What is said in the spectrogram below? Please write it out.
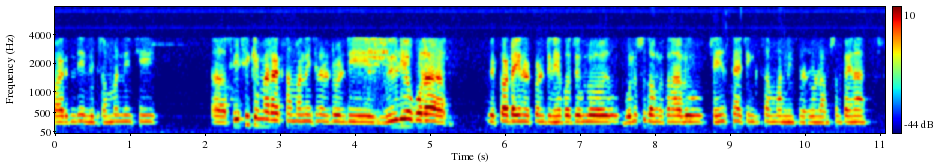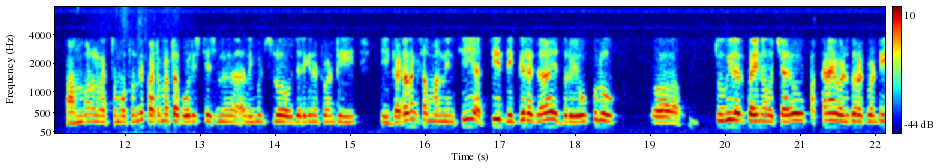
మారింది. ఇందుకు సంబంధించి సీసీ కెమెరాకి సంబంధించినటువంటి వీడియో కూడా రికార్డ్ అయినటువంటి నేపథ్యంలో గొలుసు దొంగతనాలు చైన్ స్నాచింగ్కి సంబంధించినటువంటి అంశం పైన ఆందోళన వ్యక్తమవుతుంది. పటమట పోలీస్ స్టేషన్ లిమిట్స్లో జరిగినటువంటి ఈ ఘటనకు సంబంధించి అతి దగ్గరగా ఇద్దరు యువకులు టూ వీలర్ పైన వచ్చారు. పక్కనే వెళుతున్నటువంటి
